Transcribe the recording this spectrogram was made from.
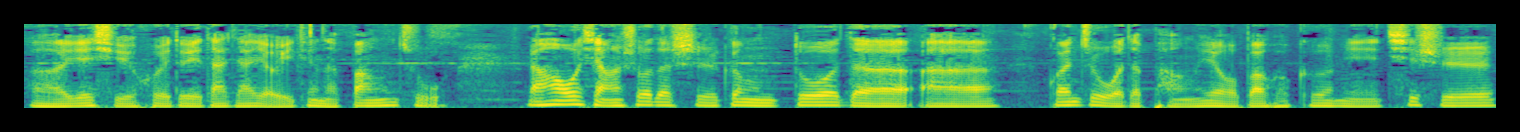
呃，也许会对大家有一定的帮助。然后我想说的是，更多的呃，关注我的朋友，包括歌迷，其实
